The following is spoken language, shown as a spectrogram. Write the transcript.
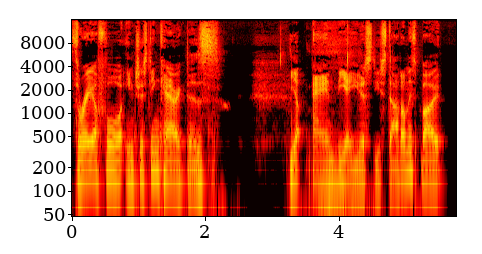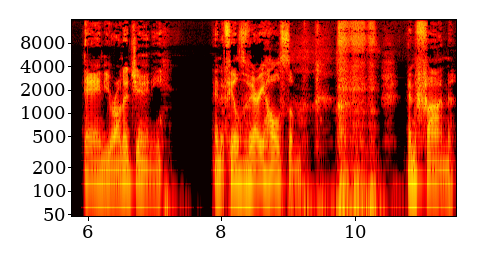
three or four interesting characters. Yep. And yeah, you just, you start on this boat and you're on a journey and it feels very wholesome and fun.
